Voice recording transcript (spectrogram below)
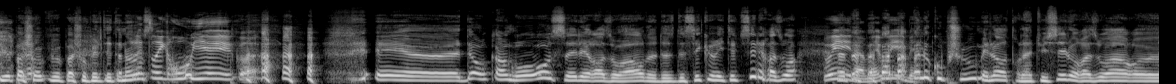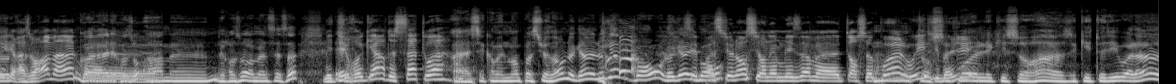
il veut pas, choper, veut pas choper le Le tétanos. truc rouillé, quoi. Et euh, donc, en gros, c'est les rasoirs de, de, de sécurité. Tu sais, les rasoirs. Oui, euh, pas, non, mais pas- oui, pas- mais- pas le coupe-chou, mais l'autre, là. Tu sais, le rasoir. euh, Oui, les rasoirs à main, quoi. voilà, les rasoirs à main. Les rasoirs à main, c'est ça. Mais tu regardes ça, toi? Ah, c'est quand même passionnant, le gars. Le gars est bon, le gars est, C'est bon. passionnant si on aime les hommes torse-poil, oui, Torse poil et qui se rase, qui te dit voilà,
